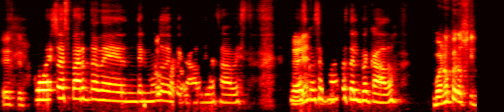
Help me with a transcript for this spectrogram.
Este, o eso es parte del mundo del pecado, ya sabes. Las ¿Eh? consecuencias del pecado. Bueno, pero si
